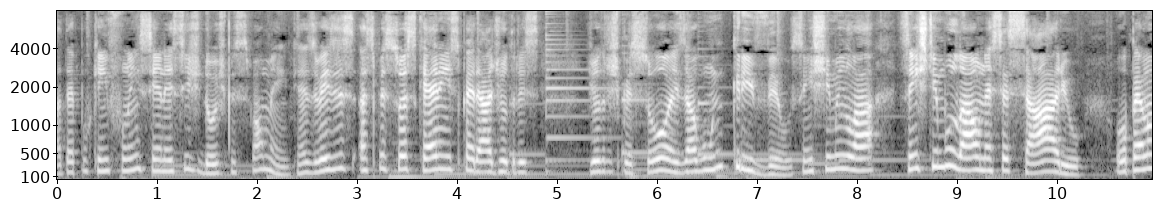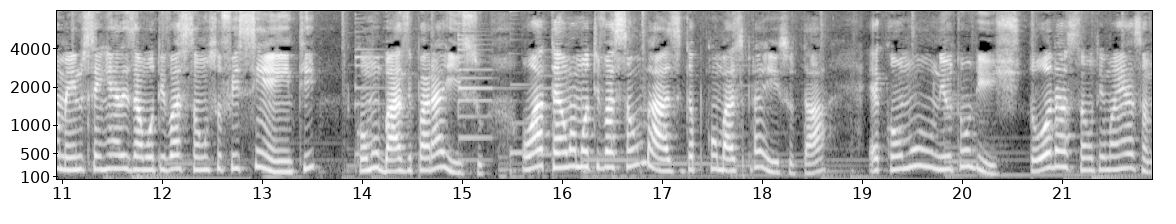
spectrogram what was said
Até porque influencia nesses dois principalmente. Às vezes as pessoas querem esperar de outras, de outras pessoas algo incrível, sem estimular, sem estimular o necessário, ou pelo menos sem realizar motivação suficiente como base para isso, ou até uma motivação básica com base para isso, tá? É como Newton diz: toda ação tem uma reação,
